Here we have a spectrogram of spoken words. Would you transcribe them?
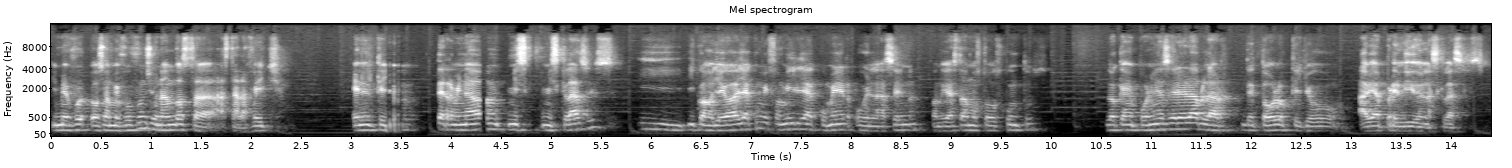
me, fue, o sea, me fue funcionando hasta, hasta la fecha, en el que yo terminaba mis, mis clases y, cuando llegaba ya con mi familia a comer o en la cena, cuando ya estábamos todos juntos, lo que me ponía a hacer era hablar de todo lo que yo había aprendido en las clases.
